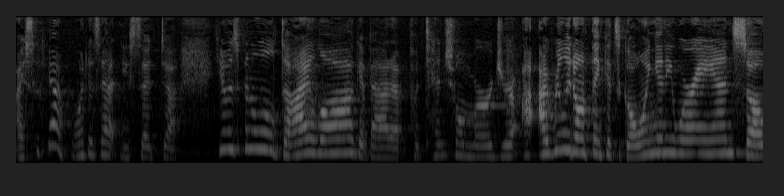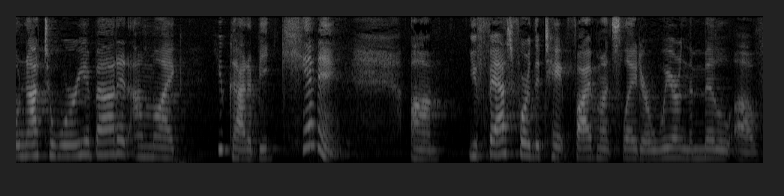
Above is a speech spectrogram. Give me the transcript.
I said, yeah, what is that? And he said, uh, you know, there's been a little dialogue about a potential merger. I, I really don't think it's going anywhere, Ann, so not to worry about it. I'm like, you got to be kidding. Um, you fast forward the tape five months later, we're in the middle of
